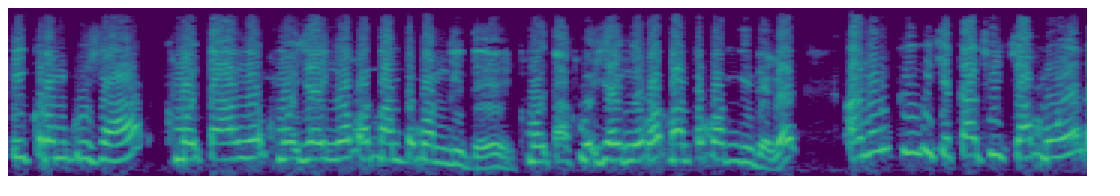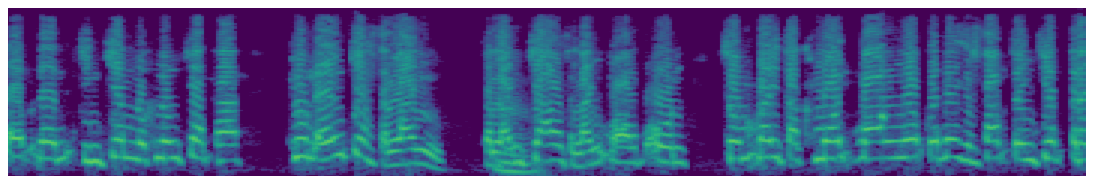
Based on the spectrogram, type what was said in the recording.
ពីក្រមគ្រួសារខ្មោចតាងើបខ្មោចយាយងើបអត់បានតបនគេទេខ្មោចតាខ្មោចយាយងើបអត់បានតបនគេទេអានឹងគឺជាការជួយចាប់មួយដែលចិញ្ចឹមនៅក្នុងចិត្តថាខ្លួនឯងចេះស្រឡាញ់ស្រឡាញ់ចៅស្រឡាញ់បងប្អូនសំបីតែខ្មោចបងងើបក៏នេះសន្សំទិញជាតិត្រី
